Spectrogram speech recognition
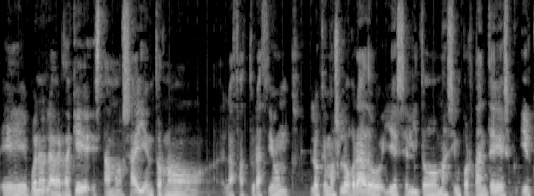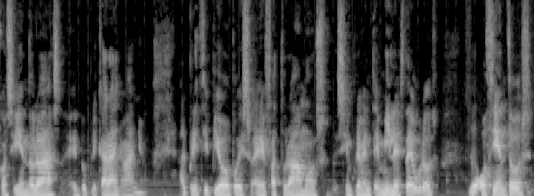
Eh, bueno, la verdad que estamos ahí en torno a la facturación. Lo que hemos logrado y es el hito más importante es ir consiguiéndolas eh, duplicar año a año. Al principio, pues eh, facturábamos simplemente miles de euros, luego cientos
